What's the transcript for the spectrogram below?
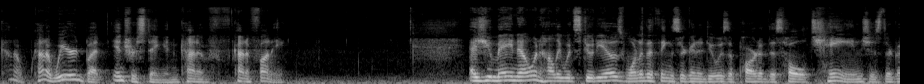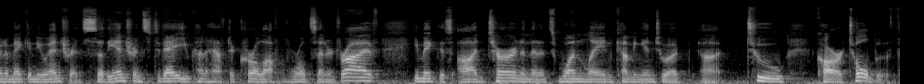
Kind of kind of weird but interesting and kind of kind of funny as you may know in Hollywood studios, one of the things they're going to do as a part of this whole change is they're going to make a new entrance. So the entrance today, you kind of have to curl off of World Center Drive. You make this odd turn, and then it's one lane coming into a uh, two car toll booth.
